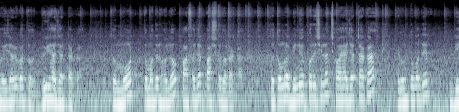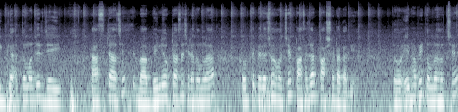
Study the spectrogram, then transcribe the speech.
হয়ে যাবে কত? দুই হাজার টাকা। তো মোট তোমাদের হলো পাঁচ হাজার পাঁচশত টাকা। তো তোমরা বিনিয়োগ করেছিলে ছয় হাজার টাকা এবং তোমাদের বিজ্ঞান তোমাদের যেই কাজটা আছে বা বিনিয়োগটা আছে সেটা তোমরা করতে পেরেছ হচ্ছে পাঁচ হাজার পাঁচশো টাকা দিয়ে। তো এইভাবেই তোমরা হচ্ছে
